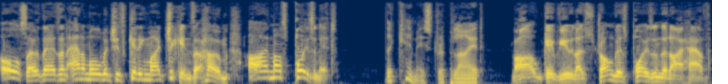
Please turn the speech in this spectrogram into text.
Also, there's an animal which is killing my chickens at home. I must poison it. The chemist replied, I'll give you the strongest poison that I have.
